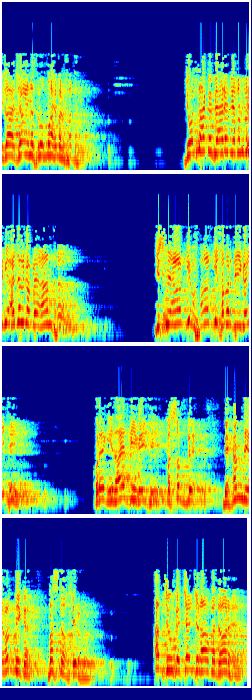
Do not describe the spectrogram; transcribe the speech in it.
اذا جاء نصر اللہ والفتح، جو اللہ کے پیارے پیغمبر کے اجل کا پیغام تھا، جس میں آپ کی وفات کی خبر دی گئی تھی اور ایک ہدایت کی گئی تھی پسب بے حمد رب کر بس پھر ہو اب چونکہ چل چلاؤ کا دور ہے،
